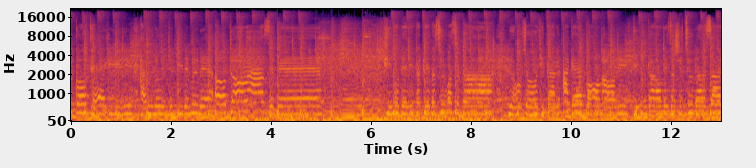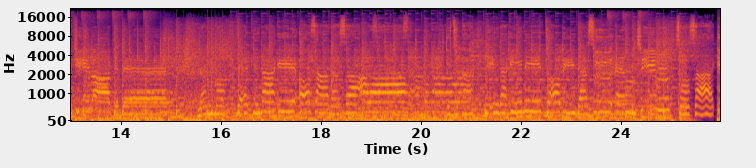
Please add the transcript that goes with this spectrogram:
る固定春の息吹で胸を躍らせて日の出に駆け出すわずか。明星光る揚げ物に銀河を目指し翼広げて。何もできない幼さは。いつか未来に飛び出すエンジン。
